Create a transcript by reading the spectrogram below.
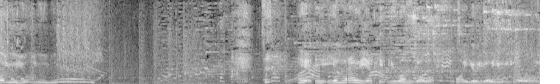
Ой-ой-ой-ой-ой. Я, я, я граю як Іван Золо. Ой-ой-ой-ой-ой.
